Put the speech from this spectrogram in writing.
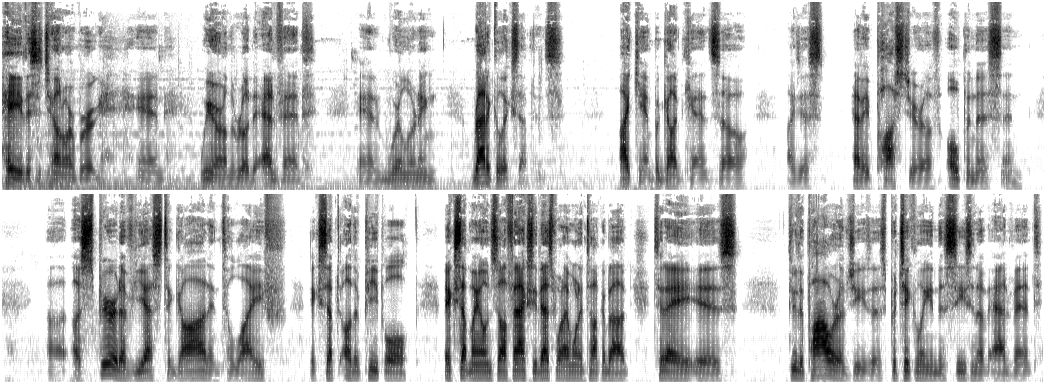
Hey, this is John Ortberg, and we are on the road to Advent, and we're learning radical acceptance. I can't, but God can. So I just have a posture of openness and uh, a spirit of yes to God and to life, accept other people, accept my own self. And actually, that's what I want to talk about today is through the power of Jesus, particularly in this season of Advent,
